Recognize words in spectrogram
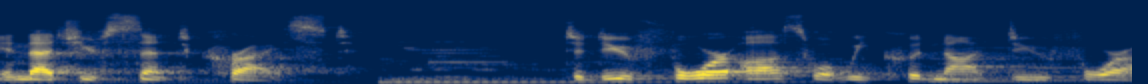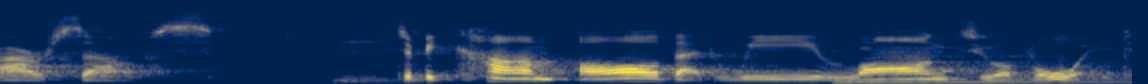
in that you sent Christ to do for us what we could not do for ourselves, to become all that we long to avoid,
